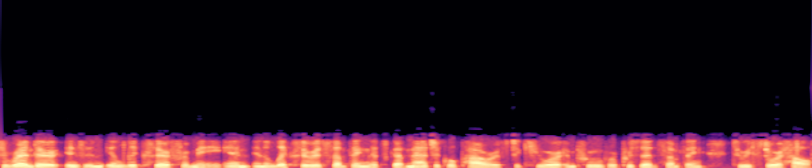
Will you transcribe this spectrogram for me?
Surrender is an elixir for me, and an elixir is something that's got magical powers to cure, improve, or present something to restore health.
